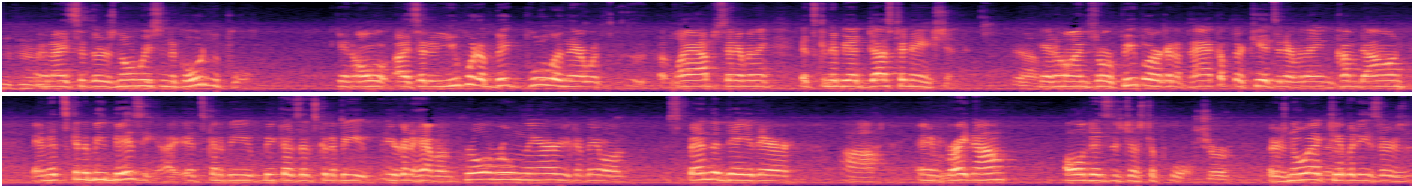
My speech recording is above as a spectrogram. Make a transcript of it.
Mhm. And I said, there's no reason to go to the pool. You know, I said, if you put a big pool in there with uh, laps and everything, it's going to be a destination. Yeah. You know, and so people are going to pack up their kids and everything and come down, and it's going to be busy. It's going to be because it's going to be you're going to have a grill room there. You're going to be able to spend the day there, uh, and right now, all it is is just a pool. Sure. There's no activities. There's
